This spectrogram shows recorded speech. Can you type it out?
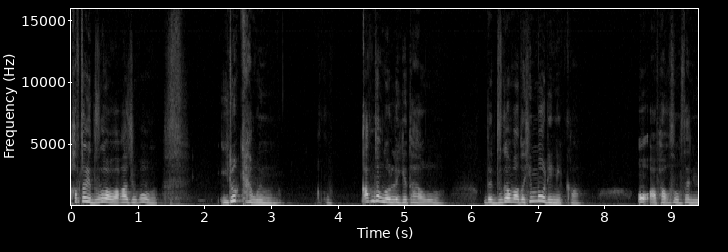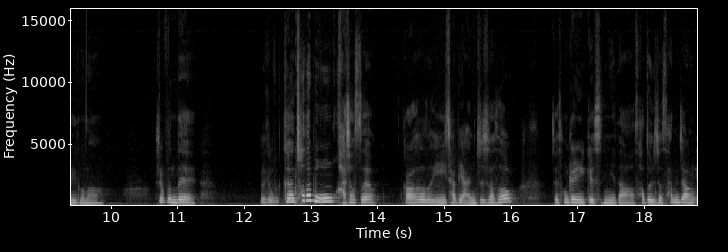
갑자기 누가 와가지고 이렇게 하고 있는 거. 깜짝 놀라기도 하고 근데 누가 봐도 흰머리니까 어, 아 박옥수 목사님이구나 싶은데 그냥 쳐다보고 가셨어요. 가서 이 자리에 앉으셔서 이제 성경 읽겠습니다. 사도행전 3장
